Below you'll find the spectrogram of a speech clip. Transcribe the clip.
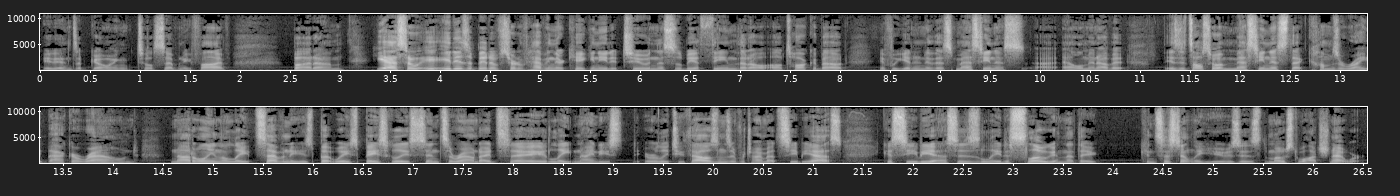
it ends up going till 75 but um, yeah, so it, it is a bit of sort of having their cake and eat it too, and this will be a theme that I'll, I'll talk about if we get into this messiness uh, element of it. Is it's also a messiness that comes right back around, not only in the late '70s, but basically since around I'd say late '90s, early 2000s, if we're talking about CBS. because CBS's latest slogan that they consistently use is the most watched network,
